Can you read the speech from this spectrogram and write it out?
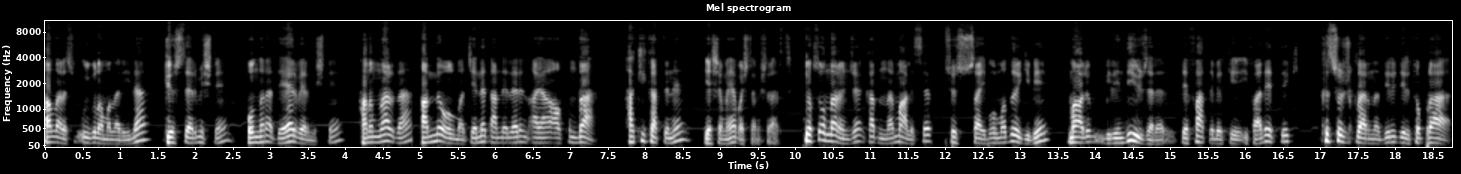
Allah Resulü uygulamalarıyla göstermişti. Onlara değer vermişti. Hanımlar da anne olma, cennet annelerin ayağı altında hakikatini yaşamaya başlamışlardı. Yoksa ondan önce kadınlar maalesef söz sahibi olmadığı gibi malum bilindiği üzere defaatle belki ifade ettik. Kız çocuklarını diri diri toprağa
